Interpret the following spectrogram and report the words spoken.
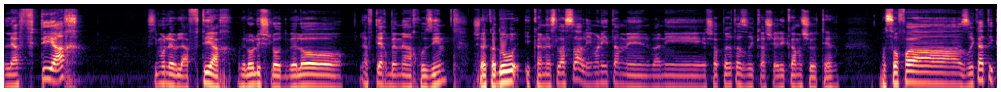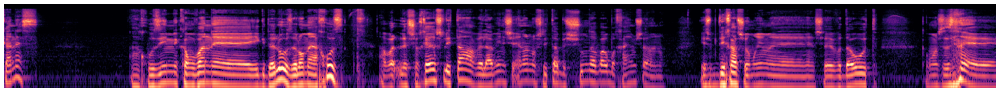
להבטיח, שימו לב, להבטיח ולא לשלוט ולא להבטיח במאה אחוזים, שהכדור ייכנס לסל. אם אני אתאמן ואני אשפר את הזריקה שלי כמה שיותר, בסוף הזריקה תיכנס. האחוזים כמובן אה, יגדלו, זה לא מאה אחוז, אבל לשחרר שליטה ולהבין שאין לנו שליטה בשום דבר בחיים שלנו. יש בדיחה שאומרים אה, שוודאות, כמו שזה אה,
